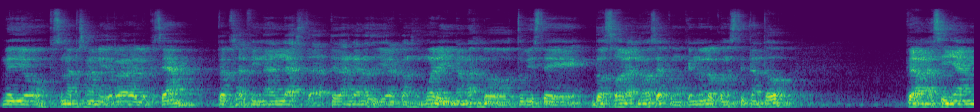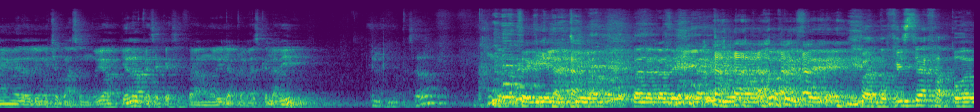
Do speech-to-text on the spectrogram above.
medio, pues una persona medio rara y lo que sea, pero pues al final hasta te dan ganas de llegar cuando se muere y nada más lo tuviste dos horas, ¿no? O sea, como que no lo conociste tanto, pero aún así a mí me dolió mucho cuando se murió. Yo no pensé que se fuera a morir la primera vez que la vi, el año pasado. Cuando conseguí el archivo. Cuando conseguí el archivo. Este, cuando fuiste a Japón.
